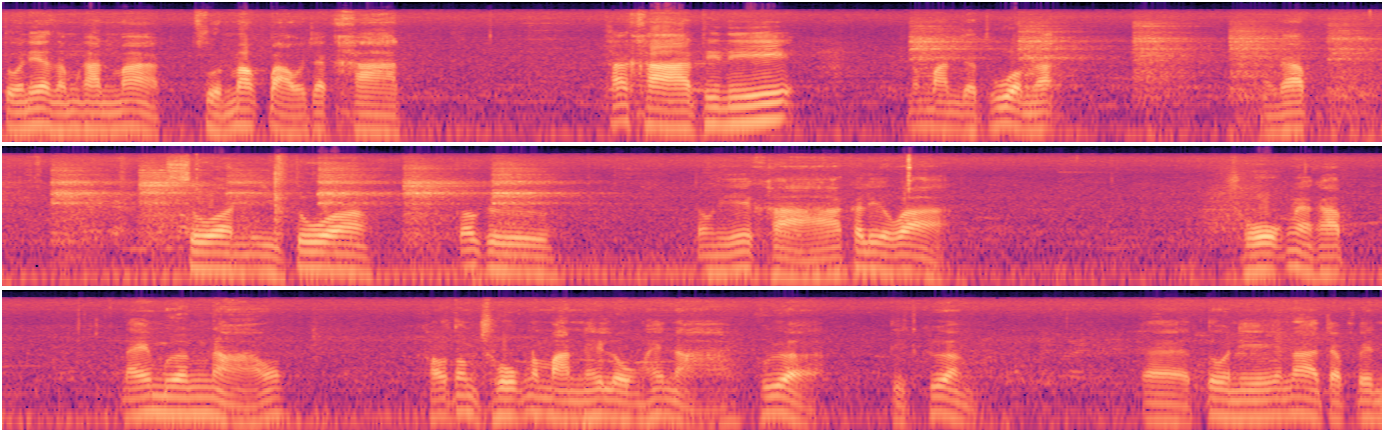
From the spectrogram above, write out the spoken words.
ตัวนี้ยสำคัญมากส่วนมากเป่าจะขาด ถ้าขาดทีนี้น้ำมันจะท่วมแล้วนะครับ ส่วนอีกตัวก็คือตรงนี้ขาเขาเรียกว่า ชคนะครับ ในเมืองหนาว เขาต้องโชกน้ำมันให้ลงให้หนาเพื่อติดเครื่อง แต่ตัวนี้น่าจะเป็น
